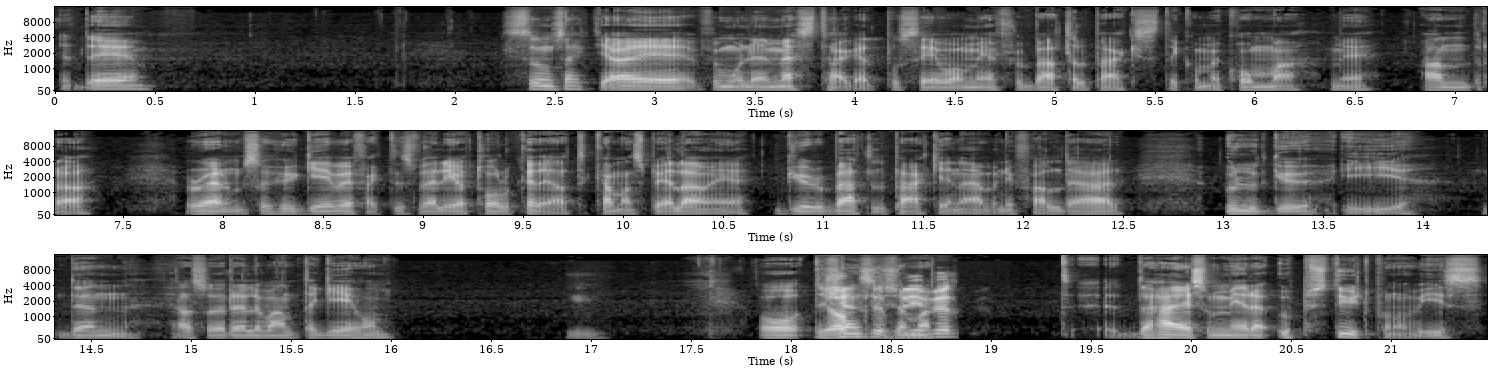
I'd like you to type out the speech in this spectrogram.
det... Som sagt, jag är förmodligen mest taggad på att se vad mer för battle packs det kommer komma med andra realms och hur GW faktiskt väljer att tolka det. Att kan man spela med Gur battle packen även ifall det är Ulgu i den alltså relevanta GHn. Mm. Och det Ja, känns det ju som att väl- det här är som mera uppstyrt på något vis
